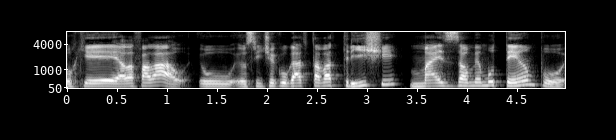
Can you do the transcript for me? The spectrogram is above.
Porque ela fala, ah, eu, eu sentia que o gato tava triste, mas ao mesmo tempo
